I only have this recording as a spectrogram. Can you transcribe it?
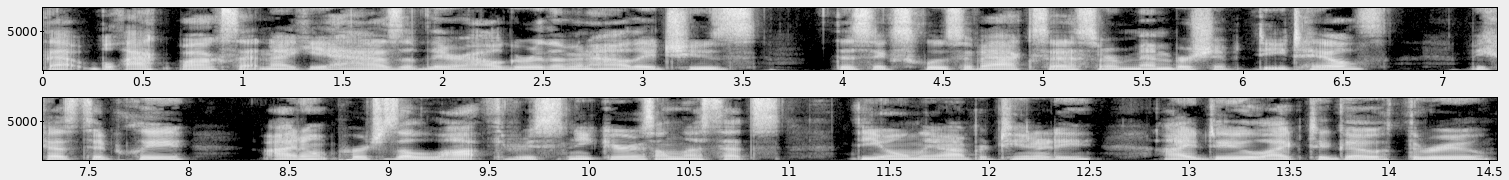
that black box that Nike has of their algorithm and how they choose this exclusive access or membership details. Because typically, I don't purchase a lot through SNKRS unless that's the only opportunity. I do like to go through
